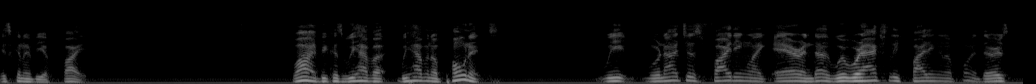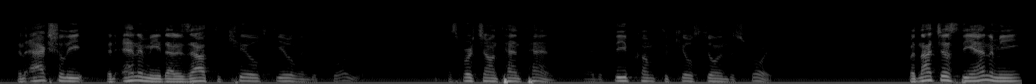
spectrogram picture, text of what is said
It's going to be a fight. Why? Because we have a we have an opponent. We we're not just fighting like air and dust. We're, we're actually fighting an opponent. There's an actually an enemy that is out to kill, steal, and destroy you. That's 1 John 10:10. 10, 10, right? The thief comes to kill, steal, and destroy. But not just the enemy,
